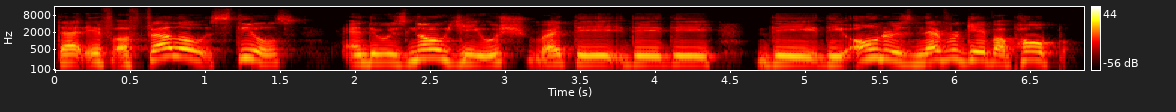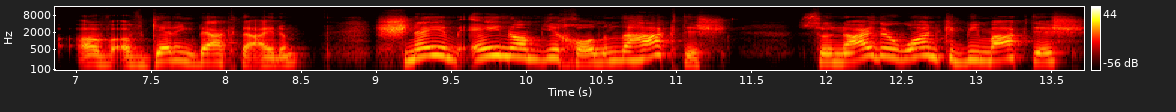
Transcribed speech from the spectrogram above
that if a fellow steals and there was no yiush, right, the, the, the, the, the owners never gave up hope of, of getting back the item, shneim einam yicholim lahakdish. So neither one could be makdish,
